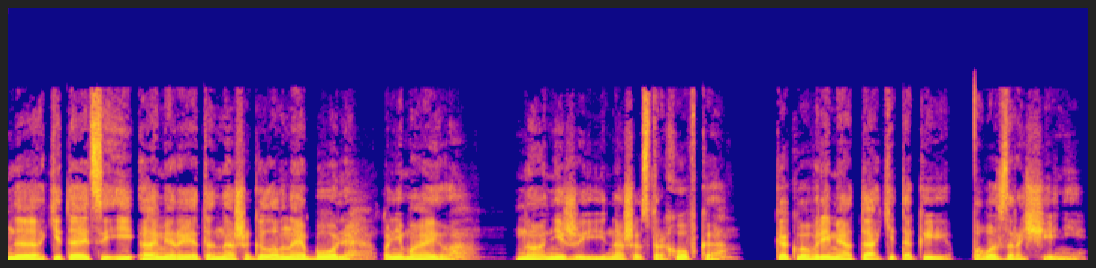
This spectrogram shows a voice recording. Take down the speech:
Да, китайцы и амеры — это наша головная боль, понимаю. Но они же и наша страховка. Как во время атаки, так и по возвращении.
